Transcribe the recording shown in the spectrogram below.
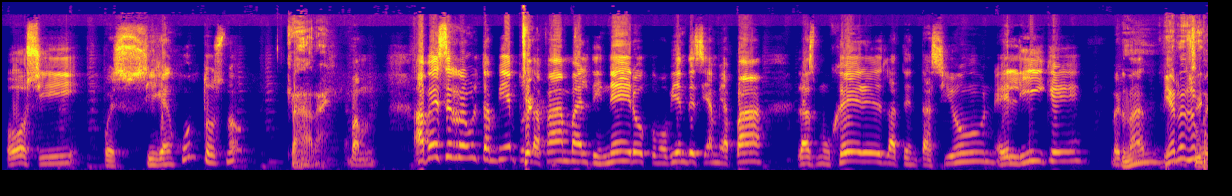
o si pues siguen juntos, ¿no? Vamos. A veces, Raúl, también, pues Sí. la fama, el dinero, como bien decía mi papá, las mujeres, la tentación, el ligue, ¿verdad? Mm. Pierdes un poquito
